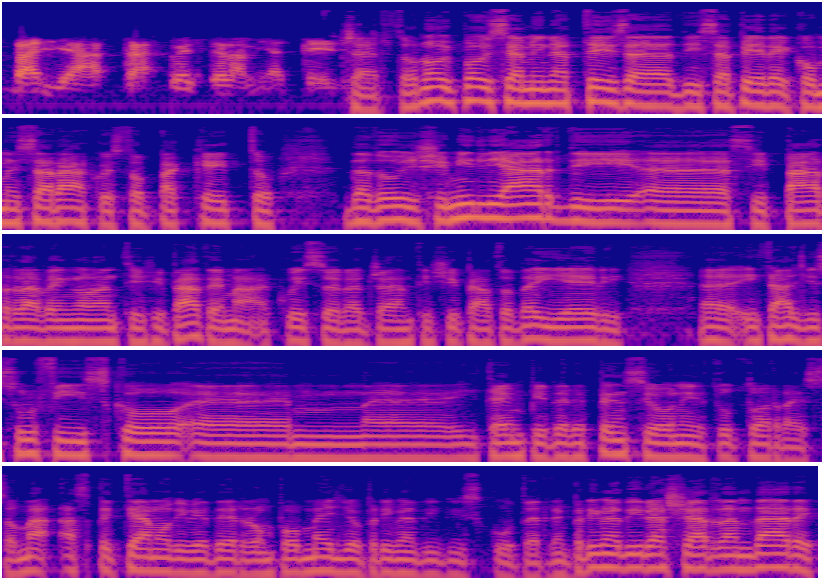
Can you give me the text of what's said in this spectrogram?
sbagliata. Questa è la mia tesi. Certo, noi poi siamo in attesa di sapere come sarà questo pacchetto da 12 miliardi. Eh, si parla, vengono anticipate, ma questo era già anticipato da ieri, eh, i tagli sul fisco, ehm, eh, i tempi delle pensioni e tutto il resto. Ma aspettiamo di vederlo un po' meglio prima di discuterne. Prima di lasciarla andare,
